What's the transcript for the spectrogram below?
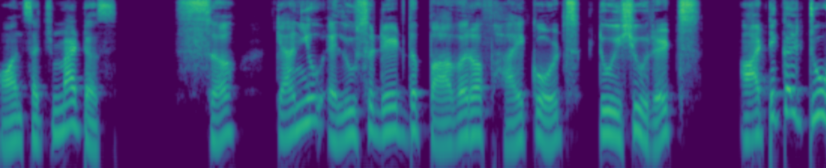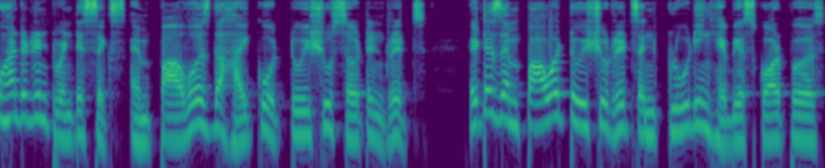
on such matters. Sir, can you elucidate the power of High Courts to issue writs? Article 226 empowers the High Court to issue certain writs. It is empowered to issue writs including habeas corpus,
